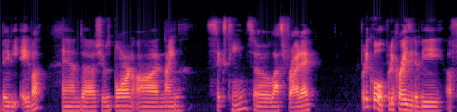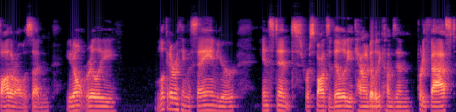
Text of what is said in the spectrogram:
baby Ava, and uh, she was born on 9/16, so last Friday. Pretty cool, pretty crazy to be a father all of a sudden. You don't really look at everything the same. You're instant responsibility, accountability comes in pretty fast,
